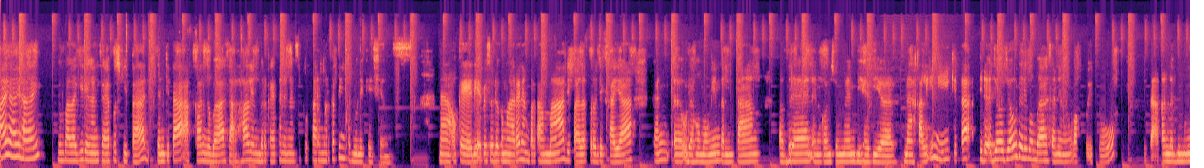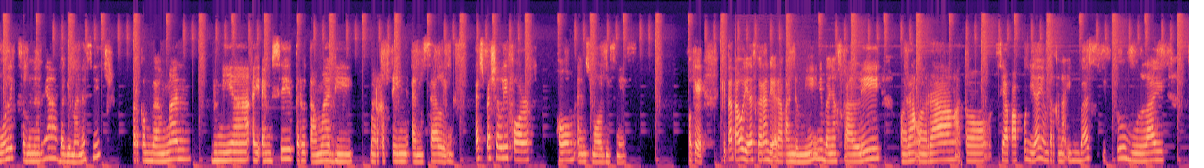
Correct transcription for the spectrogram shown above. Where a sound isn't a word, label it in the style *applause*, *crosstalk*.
Hai hai hai, jumpa lagi dengan saya Puspita dan kita akan ngebahas hal-hal yang berkaitan dengan seputar marketing communications. Nah, oke, okay, di episode kemarin yang pertama di pilot project saya kan uh, udah ngomongin tentang uh, brand and consumer behavior. Nah, kali ini kita tidak jauh-jauh dari pembahasan yang waktu itu. Kita akan lebih mengulik sebenarnya bagaimana sih perkembangan dunia IMC terutama di marketing and selling, especially for home and small business. Oke, okay, kita tahu ya sekarang di era pandemi ini banyak sekali orang-orang atau siapa pun ya yang terkena imbas itu mulai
